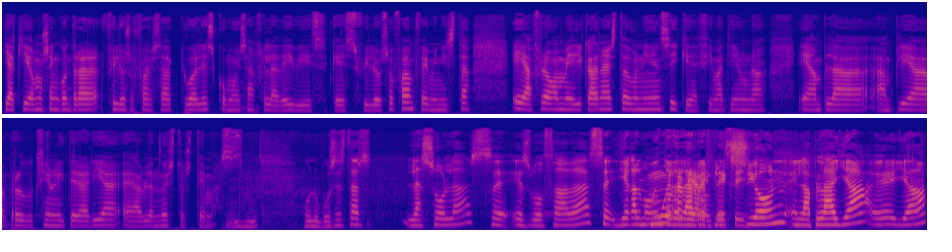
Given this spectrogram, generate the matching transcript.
Y aquí vamos a encontrar filósofas actuales como es Angela Davis, que es filósofa feminista eh, afroamericana estadounidense y que encima tiene una eh, amplia, producción literaria eh, hablando de estos temas. Bueno, pues estas las olas eh, esbozadas. eh, llega el momento de la sí. reflexión en la playa. eh, ya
